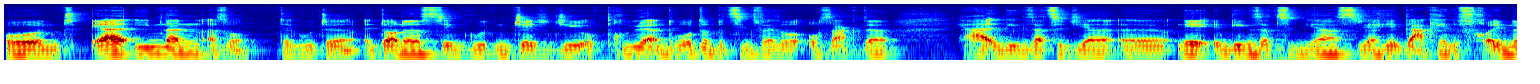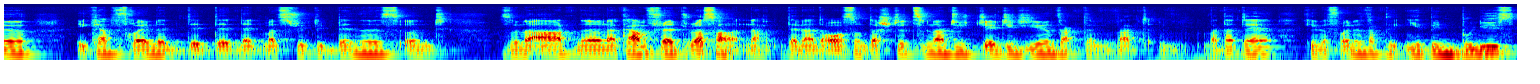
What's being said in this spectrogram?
Und er ihm dann, also der gute Adonis, den guten JTG auch Prügel androhte, beziehungsweise auch sagte, ja, im Gegensatz zu dir, äh, nee, im Gegensatz zu mir hast du ja hier gar keine Freunde, ich habe Freunde, das nennt man Strictly Business und so eine Art, ne? Und da kam Fred Rosser, nach, der da draußen unterstützte natürlich JGG und sagte, was hat der? Keine Freundin sagte, ihr bin Bullies,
